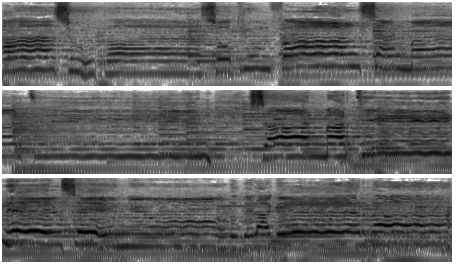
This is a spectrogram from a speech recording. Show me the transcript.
A su paso triunfal San Martín. San Martín, el Señor de la guerra,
